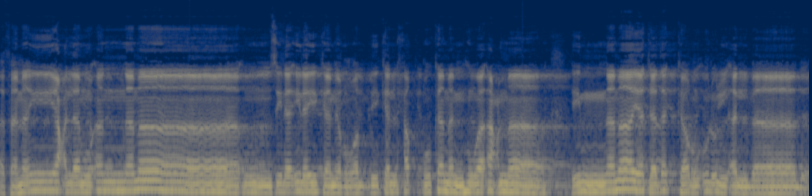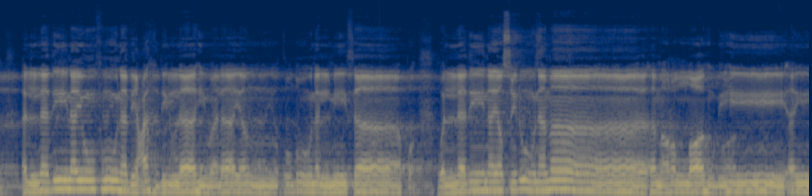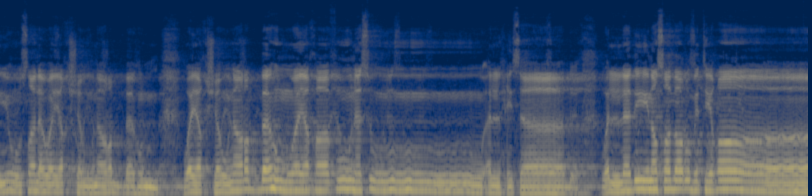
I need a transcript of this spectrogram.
أفمن يعلم أن ما أنزل إليك من ربك الحق كمن هو أعمى إنما يتذكر أولو الألباب الذين يوفون بعهد الله ولا ينقضون الميثاق والذين يصلون ما أمر الله به أن يوصل ويخشون ربهم ويخشون ربهم ويخافون سوء الحساب والذين صبروا ابتغاء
